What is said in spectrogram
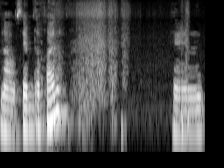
now save the file and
